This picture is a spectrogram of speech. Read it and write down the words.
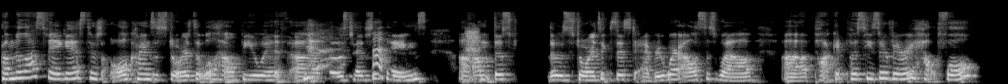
Come to Las Vegas. There's all kinds of stores that will help you with uh, those types of things. Um, those those stores exist everywhere else as well. Uh, pocket pussies are very helpful,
